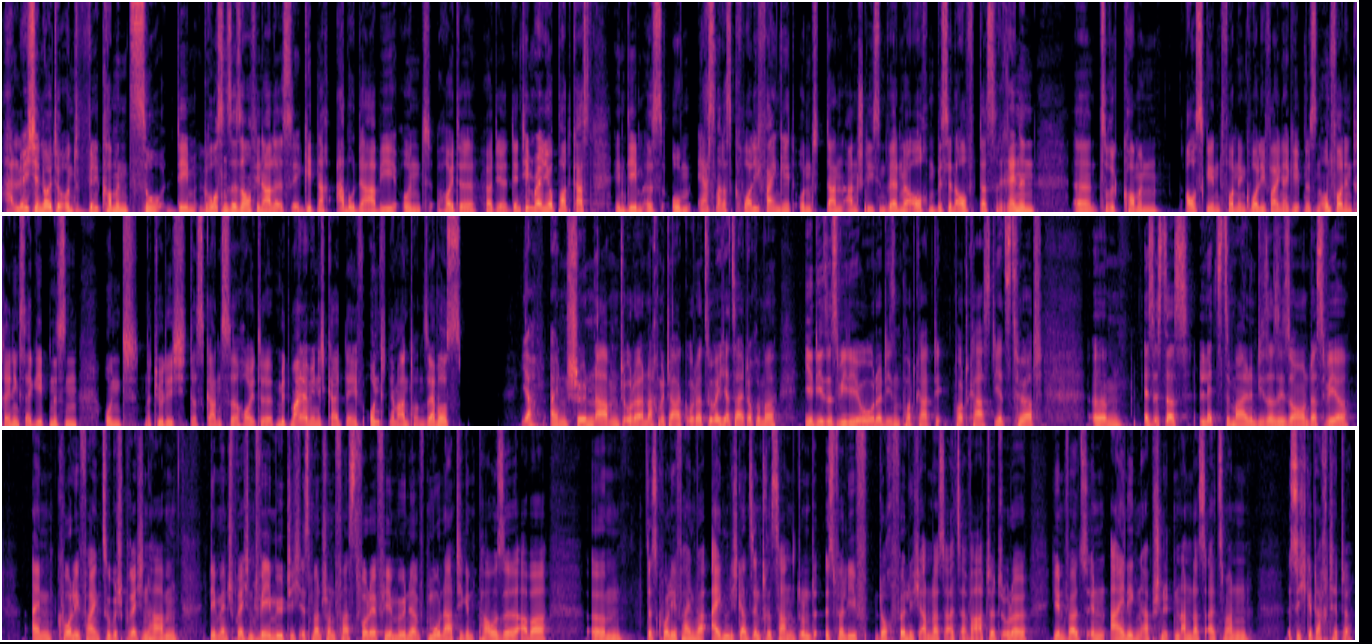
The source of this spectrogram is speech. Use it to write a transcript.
Hallöchen Leute und willkommen zu dem großen Saisonfinale. Es geht nach Abu Dhabi und heute hört ihr den Team Radio Podcast, in dem es um erstmal das Qualifying geht und dann anschließend werden wir auch ein bisschen auf das Rennen äh, zurückkommen, ausgehend von den Qualifying-Ergebnissen und von den Trainingsergebnissen und natürlich das Ganze heute mit meiner Wenigkeit Dave und dem Anton. Servus! Ja, einen schönen Abend oder Nachmittag oder zu welcher Zeit auch immer ihr dieses Video oder diesen Podcast, Podcast jetzt hört. Ähm, es ist das letzte Mal in dieser Saison, dass wir ein Qualifying zu besprechen haben. Dementsprechend wehmütig ist man schon fast vor der viermonatigen Pause, aber ähm, das Qualifying war eigentlich ganz interessant und es verlief doch völlig anders als erwartet oder jedenfalls in einigen Abschnitten anders, als man es sich gedacht hätte.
